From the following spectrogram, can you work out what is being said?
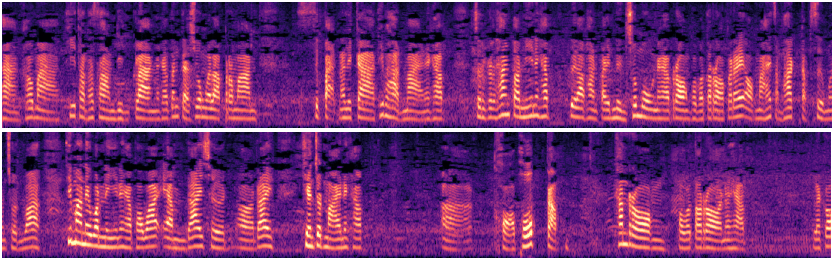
ทางเข้ามาที่ทันทสถานหญิงกลางนะครับ ตั้งแต่ช่วงเวลาประมาณ 18 นาฬิกาที่ผ่านมานะครับจนกระทั่งตอนนี้นะครับเวลาผ่านไป 1 ชั่วโมงนะครับ รองพบตรก็ได้ออกมาให้สัมภาษณ์กับสื่อมวลชนว่าที่มาในวันนี้นะครับ เพราะว่าแอมได้เชิญได้เขียนจดหมายนะครับอขอพบกับท่านรองพบตรนะครับ แล้วก็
